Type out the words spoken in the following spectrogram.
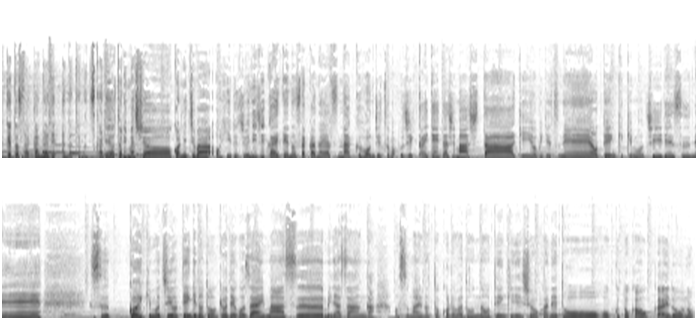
酒と魚であなたの疲れを取りましょう。こんにちは。お昼12時開店の魚屋スナック。本日も無事開店いたしました。金曜日ですね。お天気気持ちいいですね。すっごい気持ちいいお天気の東京でございます。皆さんがお住まいのところはどんなお天気でしょうかね。東北とか北海道の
